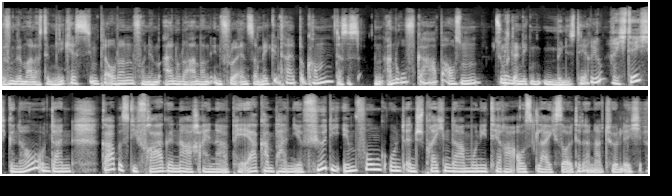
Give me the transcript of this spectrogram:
dürfen wir mal aus dem Nähkästchen plaudern, von dem ein oder anderen Influencer mitgeteilt bekommen, dass es einen Anruf gab aus dem zuständigen Ministerium. Richtig, genau. Und dann gab es die Frage nach einer PR-Kampagne für die Impfung und entsprechender monetärer Ausgleich sollte dann natürlich äh,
